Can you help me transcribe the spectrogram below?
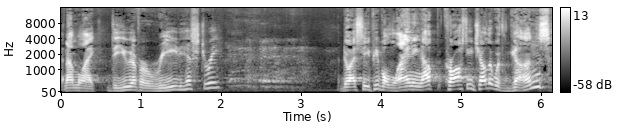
And I'm like, do you ever read history? Do I see people lining up across each other with guns?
